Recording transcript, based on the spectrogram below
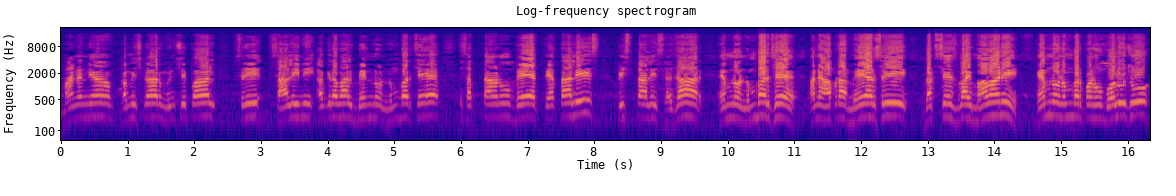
માનનીય કમિશનર મ્યુનિસિપલ શ્રી શાલિની અગ્રવાલ બેનનો નંબર છે સત્તાણું બે તેતાલીસ પિસ્તાલીસ હજાર. એમનો નંબર છે અને આપણા મેયર શ્રી દક્ષેશભાઈ માવાણી, એમનો નંબર પણ હું બોલું છું.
